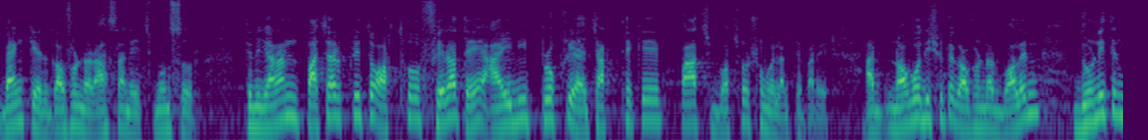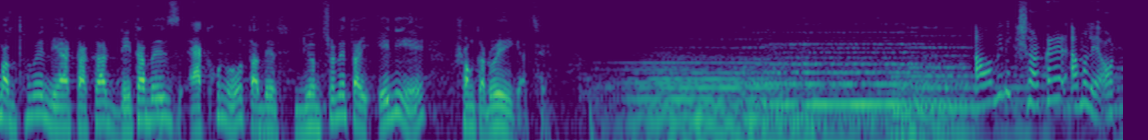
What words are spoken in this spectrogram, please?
ব্যাংকের গভর্নর আহসান এইচ মনসুর। তিনি জানান, পাচারকৃত অর্থ ফেরাতে আইনি প্রক্রিয়ায় চার থেকে পাঁচ বছর সময় লাগতে পারে। আর নগদ ইস্যুতে গভর্নর বলেন, দুর্নীতির মাধ্যমে নেয়া টাকার ডেটাবেজ এখনও তাদের নিয়ন্ত্রণে, তাই এ নিয়ে শঙ্কা রয়েই গেছে। আওয়ামী লীগ সরকারের আমলে অর্থ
